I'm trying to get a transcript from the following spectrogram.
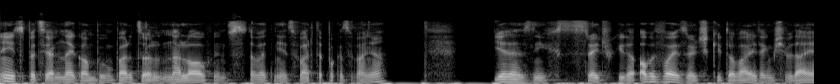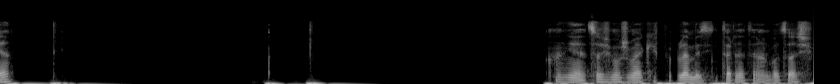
Nic specjalnego, on był bardzo na low, więc nawet nie jest warte pokazywania. Jeden z nich z Rage obydwoje z Rage tak mi się wydaje. Nie, coś może ma jakieś problemy z internetem albo coś.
